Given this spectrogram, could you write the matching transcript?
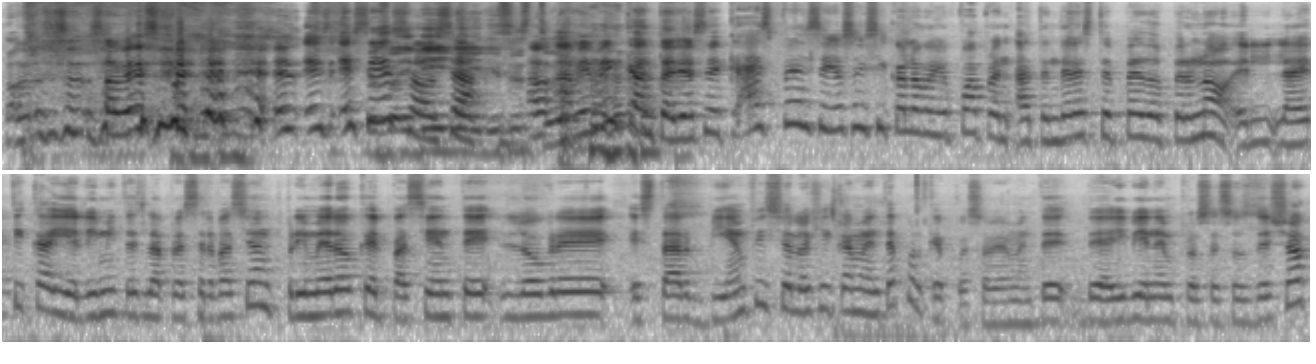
¿Sabes? es es, es eso. o DJ, sea, dices a, a mí me encantaría ser, ah, espérense, yo soy psicólogo, yo puedo atender este pedo. Pero no, el- la ética y el límite es la preservación. Primero que el paciente logre estar bien fisiológicamente, porque pues obviamente de ahí vienen procesos de shock.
